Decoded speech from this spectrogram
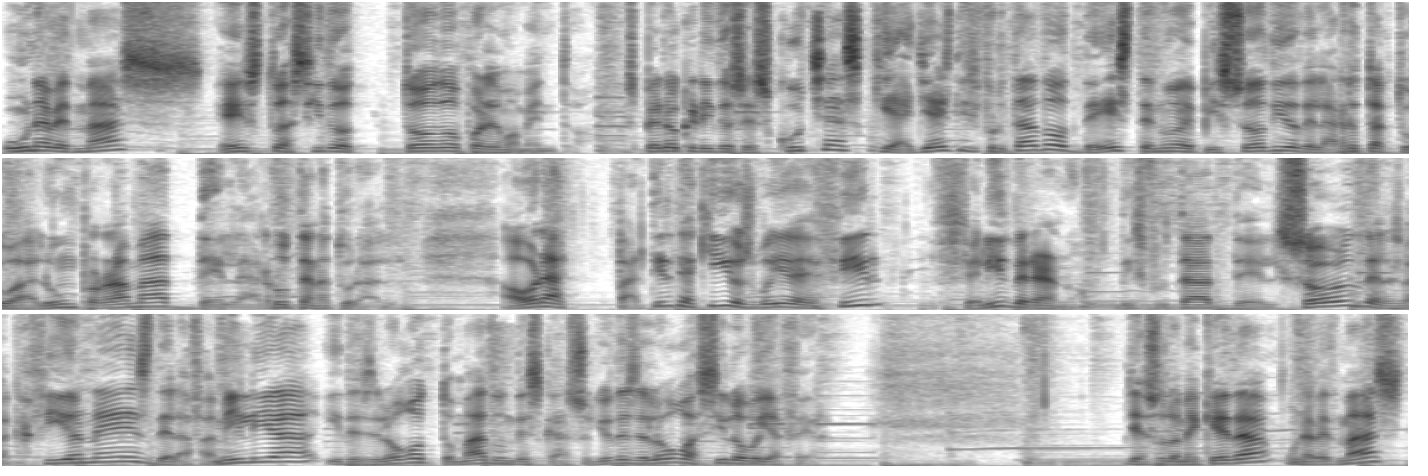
Una vez más, esto ha sido todo por el momento. Espero, queridos escuchas, que hayáis disfrutado de este nuevo episodio de La Ruta Actual, un programa de la Ruta Natural. Ahora, a partir de aquí os voy a decir feliz verano. Disfrutad del sol, de las vacaciones, de la familia y desde luego tomad un descanso. Yo desde luego así lo voy a hacer. Ya solo me queda, una vez más,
